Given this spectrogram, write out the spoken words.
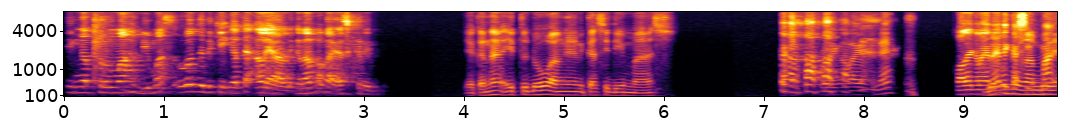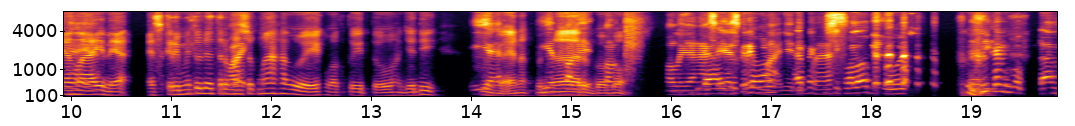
inget rumah Dimas, lo jadi keingetnya ale-ale? Kenapa nggak es krim? Ya karena itu doang yang dikasih Dimas. Kalau yang lainnya, kalau yang Gue lainnya mau dikasih ngambil yang ya. lain ya. Es krim itu udah termasuk mahal, weh, waktu itu. Jadi Iya. nggak enak Iya, bener. gue kalau- mau. Kalau yang ngasih itu es krim efek Dimas. psikologi Us. Jadi kan gua bilang,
